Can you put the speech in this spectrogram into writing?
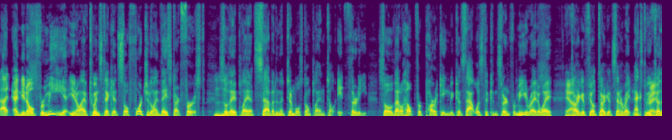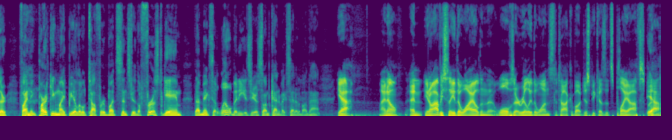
Uh, and you know, for me, you know, I have Twins tickets, so fortunately they start 1st Mm-hmm. so they play at seven, and the Timberwolves don't play until eight thirty. So that'll help for parking because that was the concern for me right away. Yeah. Target field, Target center, right next to each other. Finding parking might be a little tougher, but since you're the first game, that makes it a little bit easier. So I'm kind of excited about that. yeah, I know. And you know, obviously the Wild and the Wolves are really the ones to talk about just because it's playoffs. But yeah.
